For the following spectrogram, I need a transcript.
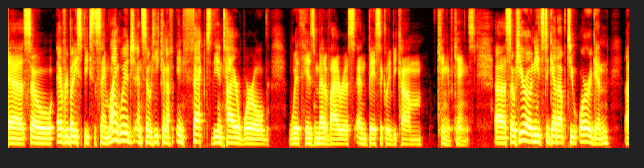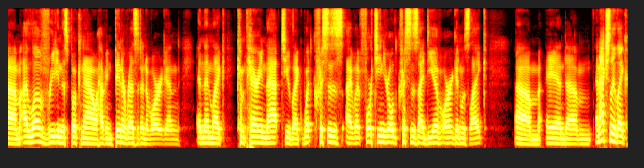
Uh, so everybody speaks the same language, and so he can infect the entire world with his metavirus and basically become King of Kings. Uh, so Hiro needs to get up to Oregon. Um, I love reading this book now, having been a resident of Oregon, and then like comparing that to like what Chris's, what 14 year old Chris's idea of Oregon was like. Um, and um, and actually like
